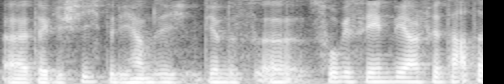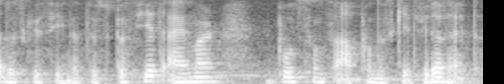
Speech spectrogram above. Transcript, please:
äh, der Geschichte. Die haben, sich, die haben das äh, so gesehen, wie Alfred Tata das gesehen hat. Das passiert einmal, wir putzen uns ab und es geht wieder weiter.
